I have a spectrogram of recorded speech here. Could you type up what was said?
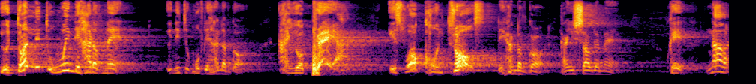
you don't need to win the heart of man. You need to move the hand of God. And your prayer is what controls the hand of God. Can you shout amen? Okay, now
